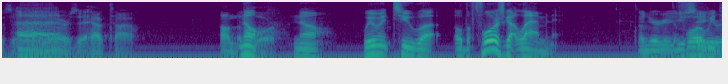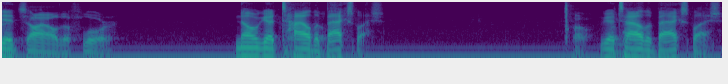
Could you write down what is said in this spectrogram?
Is it Uh, laminate or does it have tile on the no, floor? no. We went to uh, oh the floor's got laminate. And you're, you floor said we you were gonna did- tile the floor. No, we got to tile the backsplash. Oh, We got to tile the backsplash.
